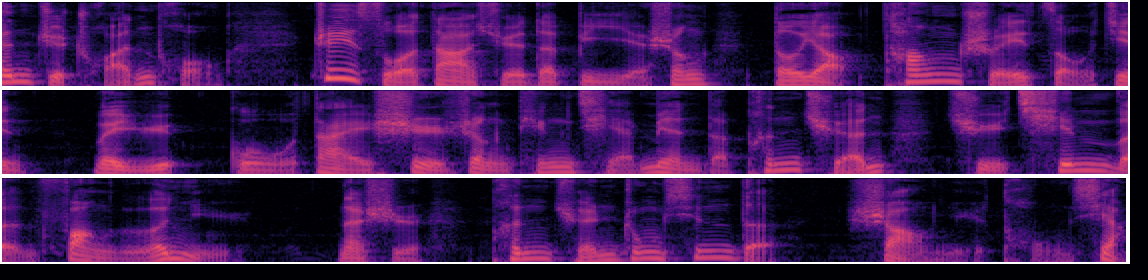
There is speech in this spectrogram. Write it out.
根据传统，这所大学的毕业生都要趟水走进位于古代市政厅前面的喷泉，去亲吻放鹅女，那是喷泉中心的少女铜像。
